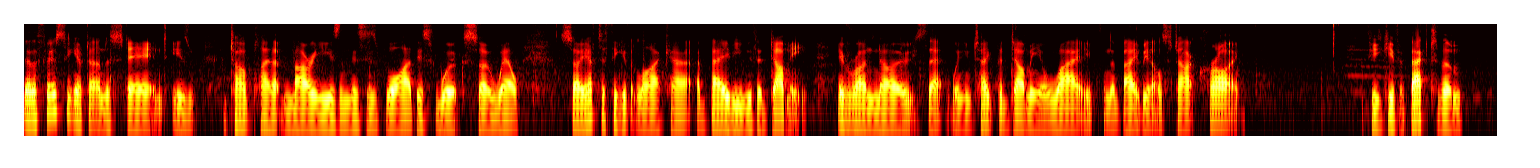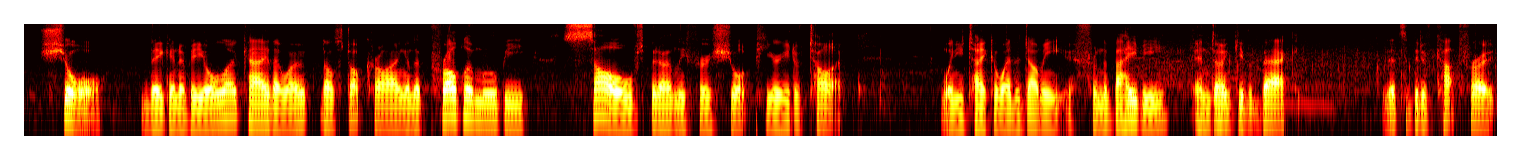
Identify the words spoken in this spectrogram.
Now, the first thing you have to understand is the type of player that Murray is, and this is why this works so well. So, you have to think of it like a, a, baby with a dummy. Everyone knows that when you take the dummy away from the baby, they'll start crying. If you give it back to them, sure, they're going to be all okay, they won't, they'll stop crying, and the problem will be solved, but only for a short period of time. When you take away the dummy from the baby and don't give it back, that's a bit of cutthroat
